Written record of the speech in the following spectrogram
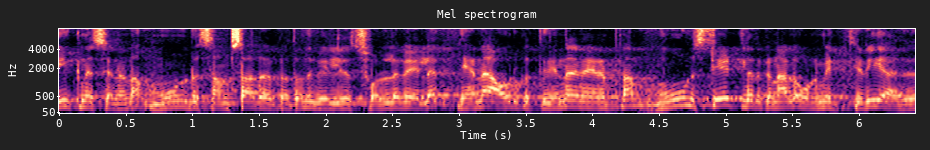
வீக்னஸ் என்னென்னா மூன்று சம்சாரம் இருக்கிறது வந்து வெளியில் சொல்லவே இல்லை. ஏன்னா அவருக்கு என்ன நினைப்புனா மூணு ஸ்டேட்டில் இருக்கனால ஒன்றுமே தெரியாது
